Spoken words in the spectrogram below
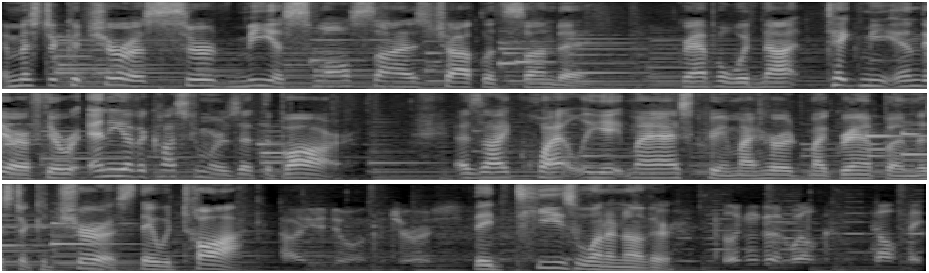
and Mr. Kachuris served me a small sized chocolate sundae. Grandpa would not take me in there if there were any other customers at the bar. As I quietly ate my ice cream, I heard my grandpa and Mr. Kachuris. They would talk. How are you doing, Kachuris? They'd tease one another. Looking good, Wilk. Healthy.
